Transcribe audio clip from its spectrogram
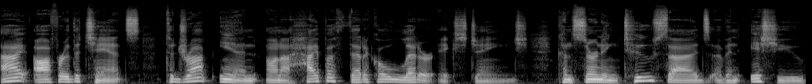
I offer the chance to drop in on a hypothetical letter exchange concerning two sides of an issue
